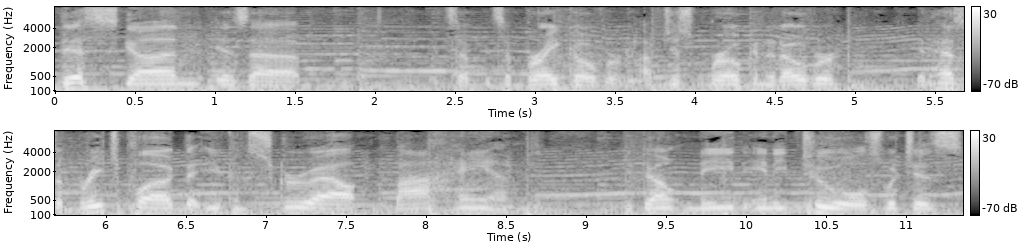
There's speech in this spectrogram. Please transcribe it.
This gun is a it's a it's a breakover. I've just broken it over. It has a breech plug that you can screw out by hand. You don't need any tools, which is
